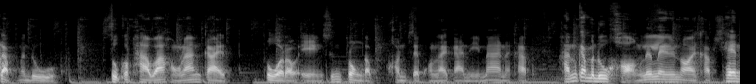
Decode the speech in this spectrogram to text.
กลับมาดู สุขภาวะของร่างกายตัวเราเอง ซึ่งตรงกับ concept ของรายการนี้มากนะครับหันกลับมาดูของเล็กๆน้อยๆครับ เช่น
